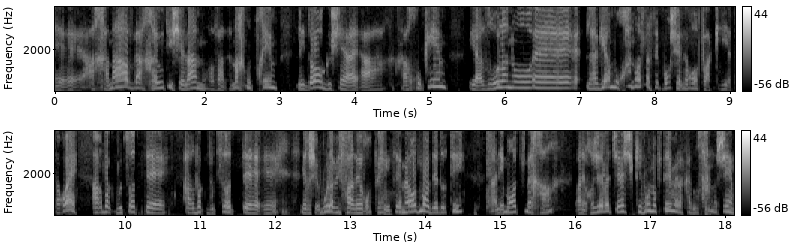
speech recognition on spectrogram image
אה, ההכנה והאחריות היא שלנו, אבל אנחנו צריכים לדאוג שהחוקים יעזרו לנו אה, להגיע מוכנות לסיפור של אירופה, כי אתה רואה, ארבע קבוצות, אה, ארבע קבוצות אה, נרשמו למפעל האירופאי, זה מאוד מעודד אותי, אני מאוד שמחה, ואני חושבת שיש כיוון אופטימי לכדורסל נשים.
